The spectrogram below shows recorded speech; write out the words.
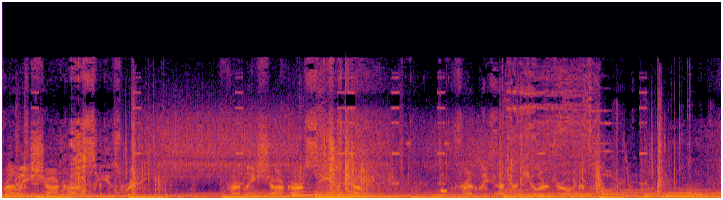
friendly. Shock RC is ready. Friendly Shock RC is coming. Friendly hunter killer drone deployed.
